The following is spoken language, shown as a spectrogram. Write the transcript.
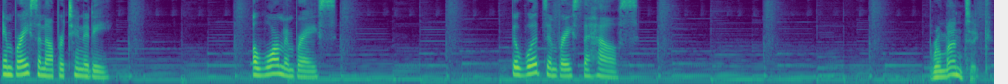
Embrace an opportunity. A warm embrace. The woods embrace the house. Romantic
